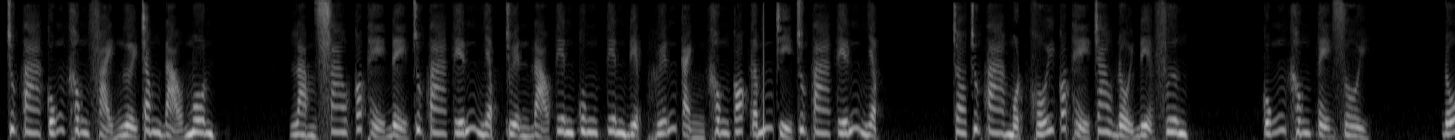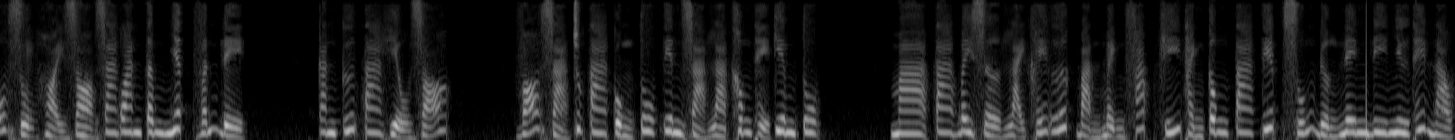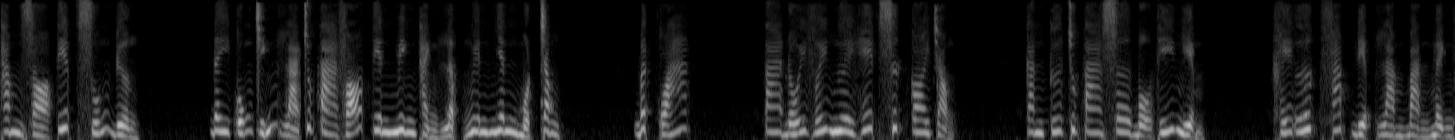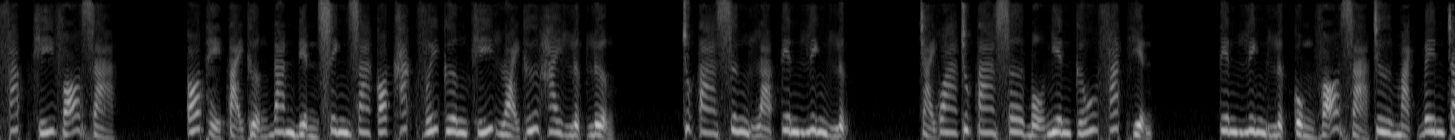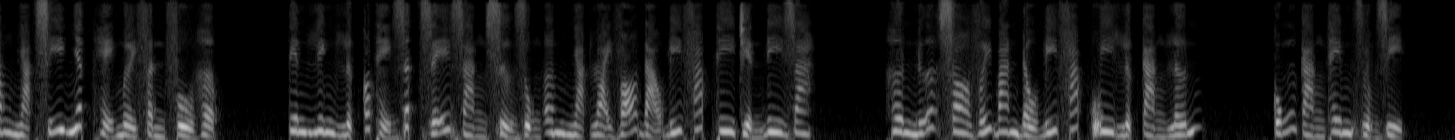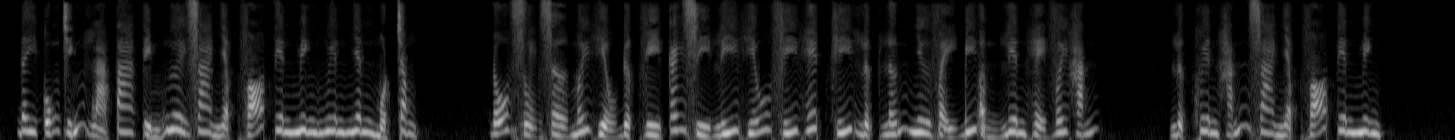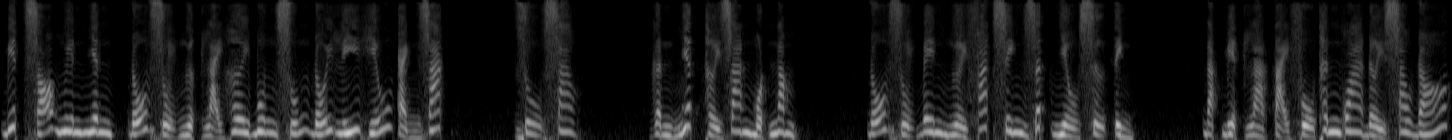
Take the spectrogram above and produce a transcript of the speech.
Chúng ta cũng không phải người trong đạo môn. Làm sao có thể để chúng ta tiến nhập truyền đạo tiên cung tiên điệp huyến cảnh không có cấm chỉ chúng ta tiến nhập. Cho chúng ta một khối có thể trao đổi địa phương. Cũng không tệ rồi. Đỗ rồi hỏi dò ra quan tâm nhất vấn đề. Căn cứ ta hiểu rõ. Võ giả chúng ta cùng tu tiên giả là không thể kiêm tu. Mà ta bây giờ lại khế ước bản mệnh pháp khí thành công ta tiếp xuống đường nên đi như thế nào thăm dò tiếp xuống đường. Đây cũng chính là chúng ta võ tiên minh thành lập nguyên nhân một trong. Bất quá. Ta đối với ngươi hết sức coi trọng. Căn cứ chúng ta sơ bộ thí nghiệm. Khế ước pháp điệp làm bản mệnh pháp khí võ giả. Có thể tại thượng đan điền sinh ra có khác với cương khí loại thứ hai lực lượng. Chúng ta xưng là tiên linh lực. Trải qua chúng ta sơ bộ nghiên cứu phát hiện. Tiên linh lực cùng võ giả trư mạch bên trong nhạc sĩ nhất hệ mười phần phù hợp. Tiên linh lực có thể rất dễ dàng sử dụng âm nhạc loại võ đạo bí pháp thi triển đi ra. Hơn nữa so với ban đầu bí pháp uy lực càng lớn. Cũng càng thêm vượt dị. Đây cũng chính là ta tìm ngươi gia nhập võ tiên minh nguyên nhân một trong. Đỗ rồi giờ mới hiểu được vì cái gì Lý Hiếu phí hết khí lực lớn như vậy bí ẩn liên hệ với hắn. Lực khuyên hắn gia nhập võ tiên minh. Biết rõ nguyên nhân, đỗ rồi ngược lại hơi buông xuống đối Lý Hiếu cảnh giác. Dù sao, gần nhất thời gian một năm, đỗ rồi bên người phát sinh rất nhiều sự tình. Đặc biệt là tại phụ thân qua đời sau đó.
